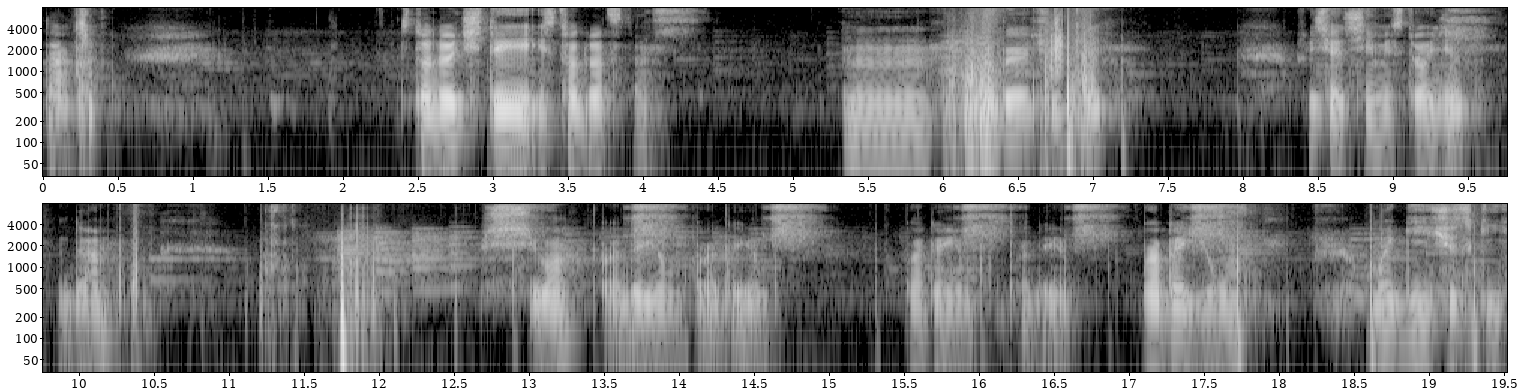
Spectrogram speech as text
Так. 124 и 122. Выбираю очки. 67 и 101. Да. Все, продаем, продаем. Продаем, продаем, продаем. Магический.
